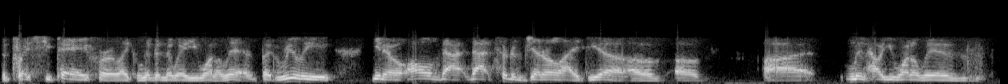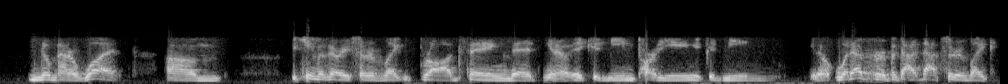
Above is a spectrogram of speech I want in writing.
the price you pay for like living the way you want to live. But really, you know, all of that, that sort of general idea of, of, uh, live how you want to live no matter what, um, became a very sort of like broad thing that, you know, it could mean partying, it could mean, you know, whatever, but that, that sort of like,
